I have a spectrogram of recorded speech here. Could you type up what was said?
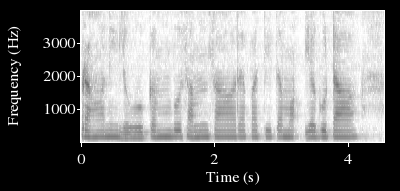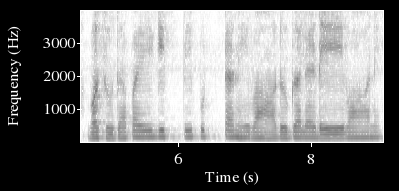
ప్రాణిలోకంబు సంసార పతితమయగుట వసుధపై గిట్టి పుట్టని వాడుగలడేవాని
